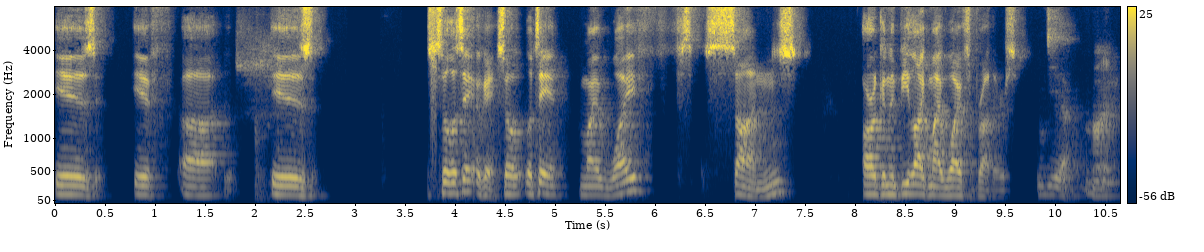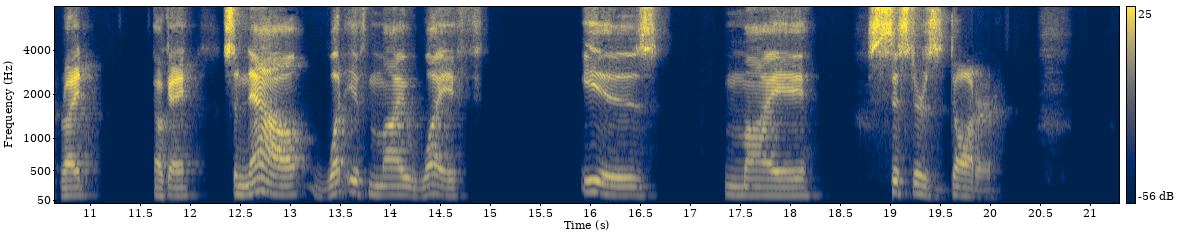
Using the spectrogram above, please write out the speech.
is if uh is so let's say okay so let's say my wife's sons are going to be like my wife's brothers Yeah. Right. right okay so now what if my wife is my sister's daughter Wouldn't it be like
